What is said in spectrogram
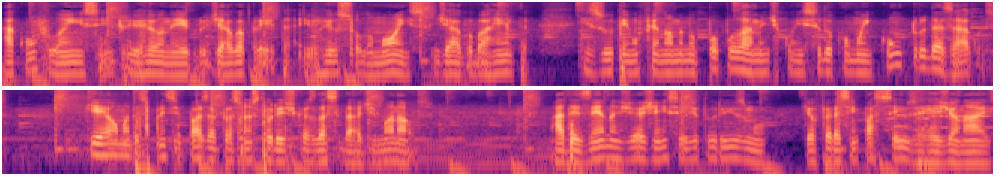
A confluência entre o Rio Negro de água preta e o Rio Solomões de água barrenta resulta em um fenômeno popularmente conhecido como Encontro das Águas, que é uma das principais atrações turísticas da cidade de Manaus. Há dezenas de agências de turismo que oferecem passeios regionais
